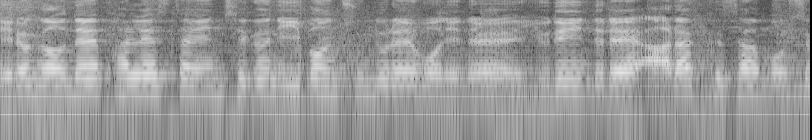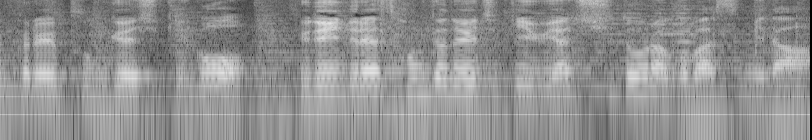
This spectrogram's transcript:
네, 이런 가운데 팔레스타인 측은 이번 충돌의 원인을 유대인들의 아라크사 모스크를 붕괴시키고 유대인들의 성전을 짓기 위한 시도라고 봤습니다.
